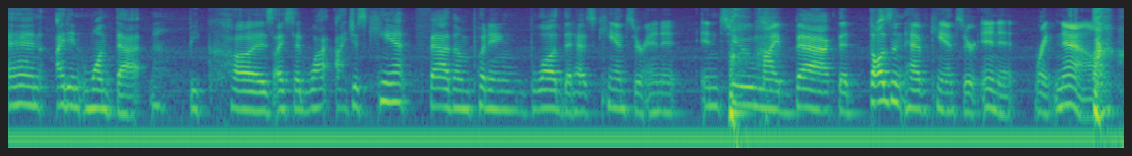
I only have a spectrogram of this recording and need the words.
and I didn't want that because I said, why? I just can't fathom putting blood that has cancer in it into my back that doesn't have cancer in it right now.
